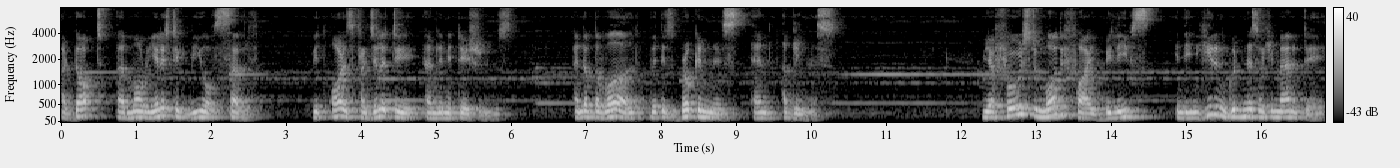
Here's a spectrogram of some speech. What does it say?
adopt a more realistic view of self with all its fragility and limitations, and of the world with its brokenness and ugliness we are forced to modify beliefs in the inherent goodness of humanity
